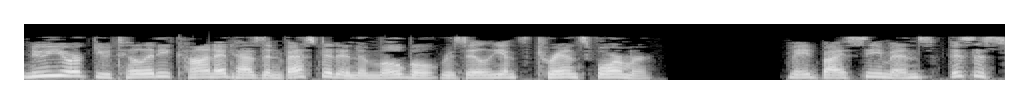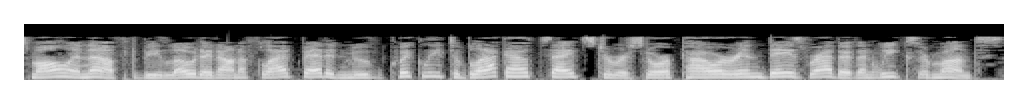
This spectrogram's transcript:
New York utility Con Ed has invested in a mobile resilience transformer. Made by Siemens, this is small enough to be loaded on a flatbed and moved quickly to blackout sites to restore power in days rather than weeks or months.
